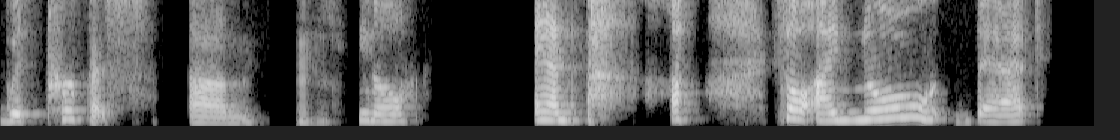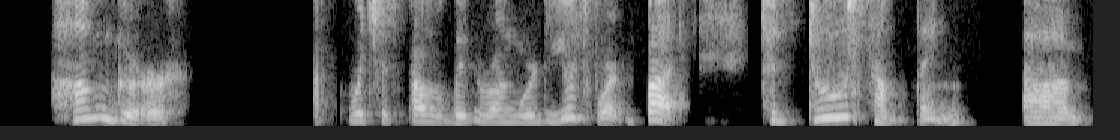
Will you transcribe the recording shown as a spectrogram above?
with purpose. Um, Mhm. You know, and so I know that hunger, uh, which is probably the wrong word to use for it, but to do something um,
